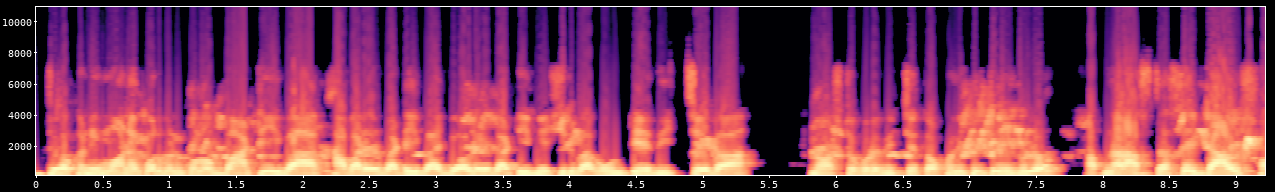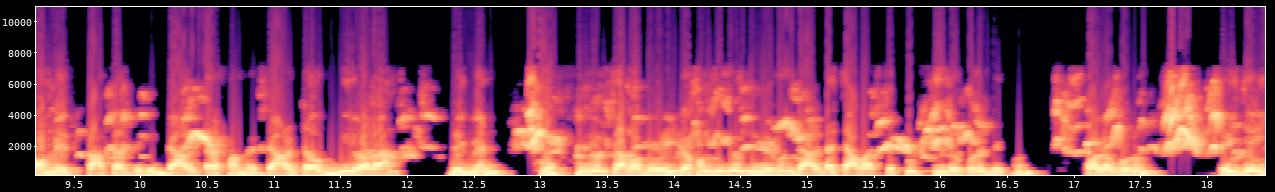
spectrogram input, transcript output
যখনই মনে করবেন কোনো বাটি বা খাবারের বাটি বা জলের বাটি বেশিরভাগ উল্টে দিচ্ছে বা নষ্ট করে দিচ্ছে, তখনই কিন্তু এগুলো আপনার আস্তে আস্তে ডাল সমেত পাতা দেবেন, ডালটা সমেত। ডালটা অব্দি ওরা দেখবেন খুব সুন্দর চাপাবে এইরকম দিকে ওই যে দেখুন, ডালটা চাবাচ্ছে, খুব সুন্দর করে দেখুন। ফলো করুন। এই যে এই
